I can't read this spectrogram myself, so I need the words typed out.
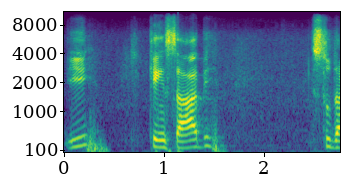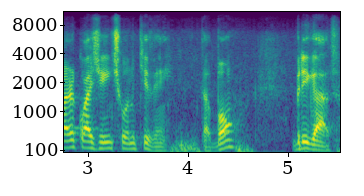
e, quem sabe, estudar com a gente o ano que vem, tá bom? Obrigado.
